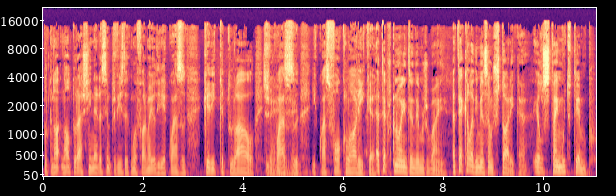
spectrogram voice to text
porque na, na altura a China era sempre vista de uma forma, eu diria, quase caricatural Sim, e, quase, e quase folclórica. Até porque não a entendemos bem. Até aquela dimensão histórica. Eles têm muito tempo.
